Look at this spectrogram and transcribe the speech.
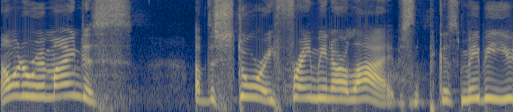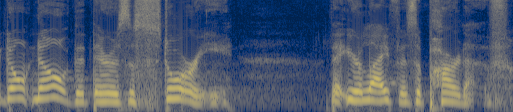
I want to remind us of the story framing our lives, because maybe you don't know that there is a story that your life is a part of.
